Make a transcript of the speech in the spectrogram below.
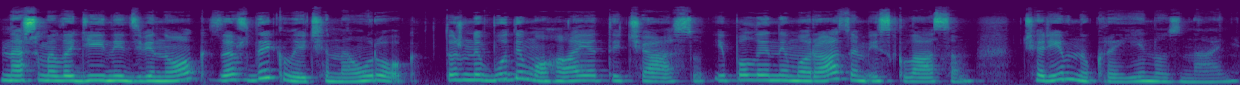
Наш мелодійний дзвінок завжди кличе на урок, тож не будемо гаяти часу і полинемо разом із класом чарівну країну знань.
